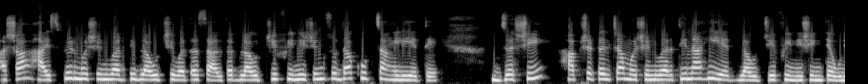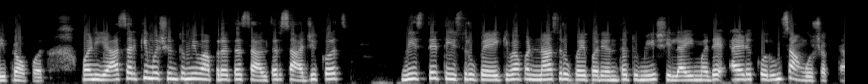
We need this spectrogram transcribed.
अशा हाय स्पीड मशीनवरती ब्लाऊज शिवत असाल तर ब्लाऊजची फिनिशिंग सुद्धा खूप चांगली येते. जशी हाफ शटलच्या मशीनवरती नाही येत ब्लाऊजची फिनिशिंग तेवढी प्रॉपर पण यासारखी मशीन तुम्ही वापरत असाल तर साहजिकच वीस ते तीस रुपये किंवा पन्नास रुपये पर्यंत तुम्ही शिलाईमध्ये ऍड करून सांगू शकता.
